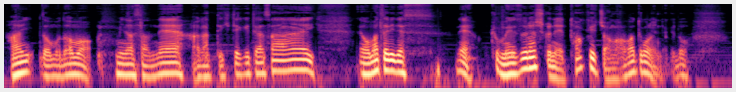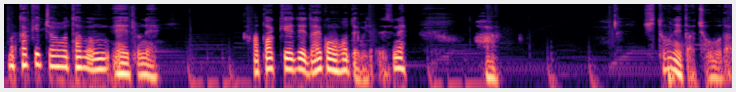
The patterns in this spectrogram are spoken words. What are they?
はい。どうもどうも。皆さんね、上がってきてください。えお祭りです。ね。今日珍しくね、たけちゃんが上がってこないんだけど、まあ、たけちゃんは多分、えっ、とね、畑で大根ホテルみたいですね。はい。一ネタちょうだい。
